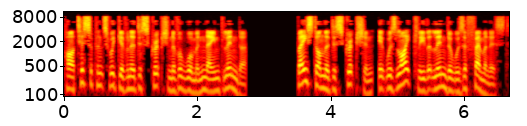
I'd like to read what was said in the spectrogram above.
participants were given a description of a woman named Linda. Based on the description, it was likely that Linda was a feminist.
